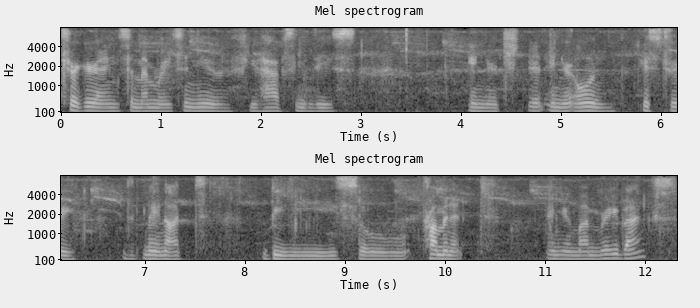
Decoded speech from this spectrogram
triggering some memories in you if you have some of these in your in your own history that may not be so prominent in your memory banks.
